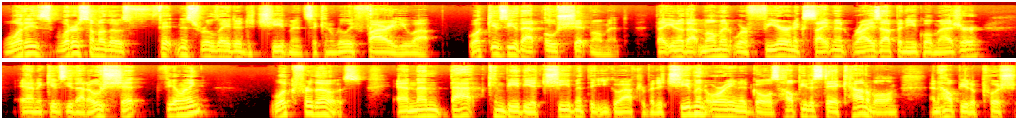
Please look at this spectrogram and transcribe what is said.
What is, what are some of those fitness related achievements that can really fire you up? What gives you that oh shit moment? That, you know, that moment where fear and excitement rise up in equal measure and it gives you that oh shit feeling, look for those. And then that can be the achievement that you go after. But achievement oriented goals help you to stay accountable and, and help you to push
